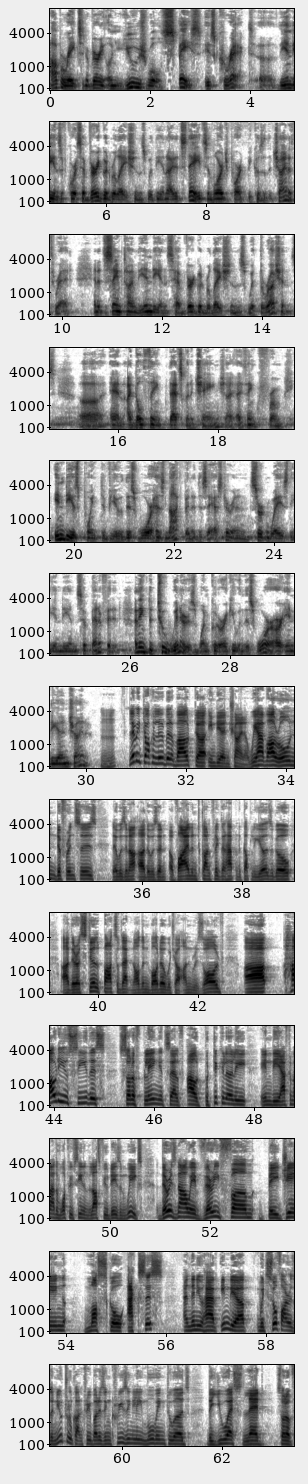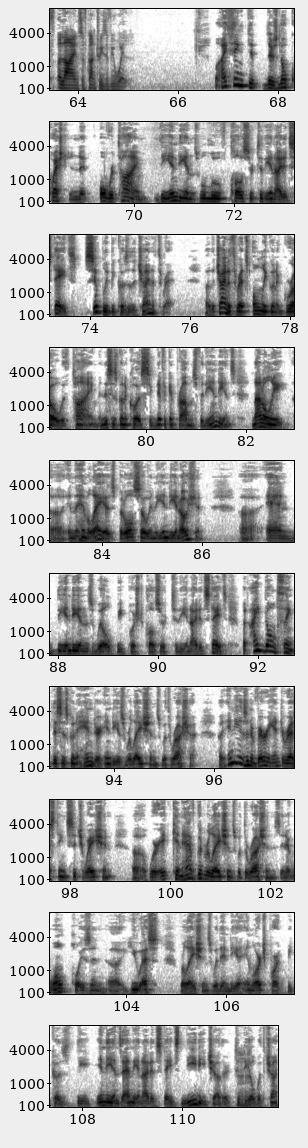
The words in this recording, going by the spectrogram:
operates in a very unusual space is correct. Uh, the Indians, of course, have very good relations with the United States, in large part because of the China threat. And at the same time, the Indians have very good relations with the Russians. Uh, and I don't think that's going to change. I, I, think from India's point of view, this war has not been a disaster, and in certain ways, the Indians have benefited. I think the two winners, one could argue, in this war are India and China. Mm-hmm. Let me talk a little bit about uh, India and China. We have our own differences. There was, an, uh, there was an, a violent conflict that happened a couple of years ago. Uh, there are still parts of that northern border which are unresolved. Uh, how do you see this sort of playing itself out, particularly in the aftermath of what we've seen in the last few days and weeks? There is now a very firm Beijing Moscow axis And then you have India, which so far is a neutral country, but is increasingly moving towards the US led sort of alliance of countries, if you will. Well, I think that there's no question that over time, the Indians will move closer to the United States simply because of the China threat. Uh, the China threat's only going to grow with time, and this is going to cause significant problems for the Indians, not only uh, in the Himalayas, but also in the Indian Ocean. Uh, and the Indians will be pushed closer to the United States. But I don't think this is going to hinder India's relations with Russia. Uh, India is in a very interesting situation uh, where it can have good relations with the Russians and it won't poison U.S. Uh, relations with India in large part because the Indians and the United States need each other to mm-hmm. deal with China.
